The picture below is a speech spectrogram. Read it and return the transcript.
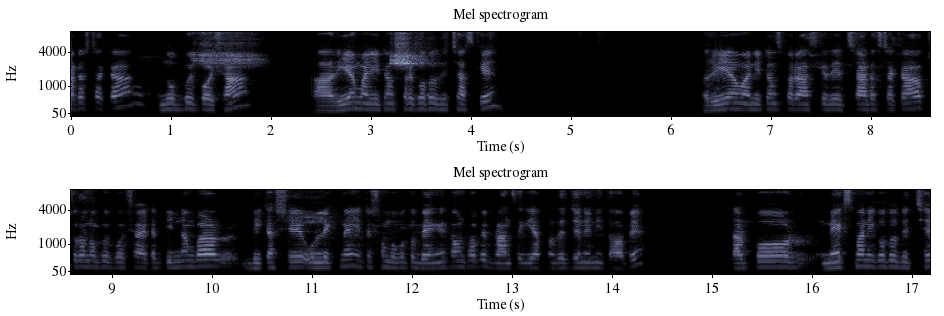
আঠাশ টাকা নব্বই পয়সা। আর রিয়া মানি ট্রান্সফারে কত দিচ্ছে আজকে? রিয়া মানি ট্রান্সফারে আজকে দিচ্ছে আঠাশ টাকা চুরানব্বই পয়সা। এটা পিন নাম্বার বিকাশে উল্লেখ নেই। এটা সম্ভবত ব্যাংক অ্যাকাউন্ট হবে। ব্রাঞ্চে গিয়ে আপনাদের জেনে নিতে হবে। তারপর ম্যাক্স মানি কত দিচ্ছে?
